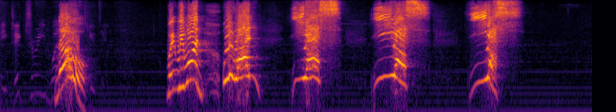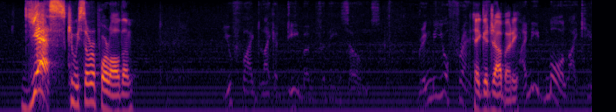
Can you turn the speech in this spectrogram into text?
A victory well No! executed. Wait, we won! We won! Yes! Yes! Yes! Yes! Can we still report all of them? Hey, good job, buddy. I need more like you.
